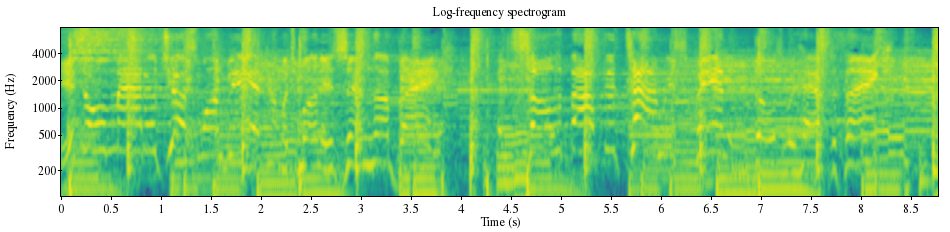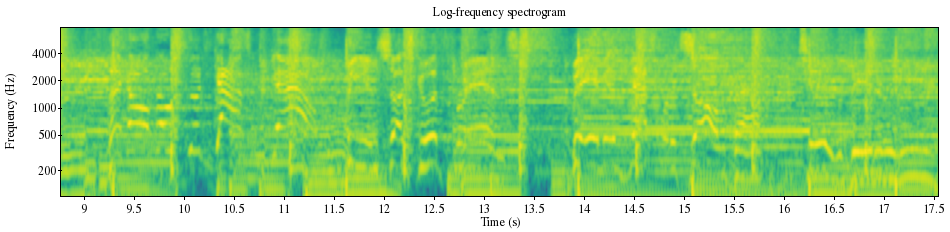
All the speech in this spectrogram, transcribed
It don't matter just one bit how much money's in the bank. It's all about the time we spend and those we have to thank. Such good friends. Baby, that's what it's all about. Till the bitter end.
